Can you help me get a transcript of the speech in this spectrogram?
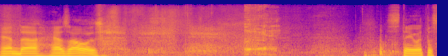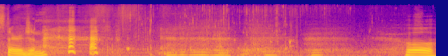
And uh, as always, stay with the sturgeon. oh,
